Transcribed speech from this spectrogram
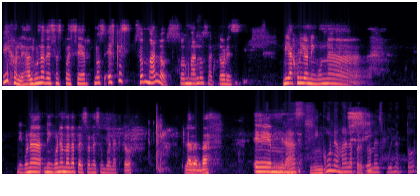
Híjole, alguna de esas puede ser. No sé, es que son malos, son malos actores. Mira, Julio, ninguna, ninguna, ninguna mala persona es un buen actor la verdad. Eh, ¿Ninguna mala persona sí. es buen actor?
